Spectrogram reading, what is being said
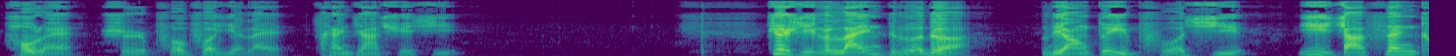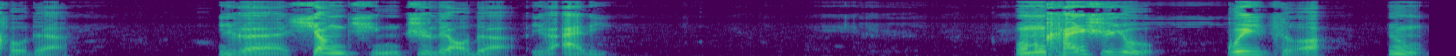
后来是婆婆也来参加学习。这是一个难得的两对婆媳一家三口的一个乡情治疗的一个案例。我们还是用规则用。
